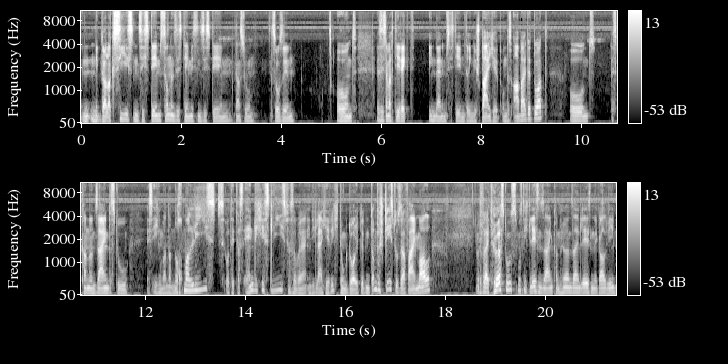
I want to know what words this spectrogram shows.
eine Galaxie ist ein System, Sonnensystem ist ein System, kannst du so sehen. Und es ist einfach direkt in deinem System drin gespeichert und es arbeitet dort. Und es kann dann sein, dass du es irgendwann dann nochmal liest oder etwas Ähnliches liest, was aber in die gleiche Richtung deutet. Und dann verstehst du es auf einmal oder vielleicht hörst du es, muss nicht lesen sein, kann hören sein, lesen, egal wie.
